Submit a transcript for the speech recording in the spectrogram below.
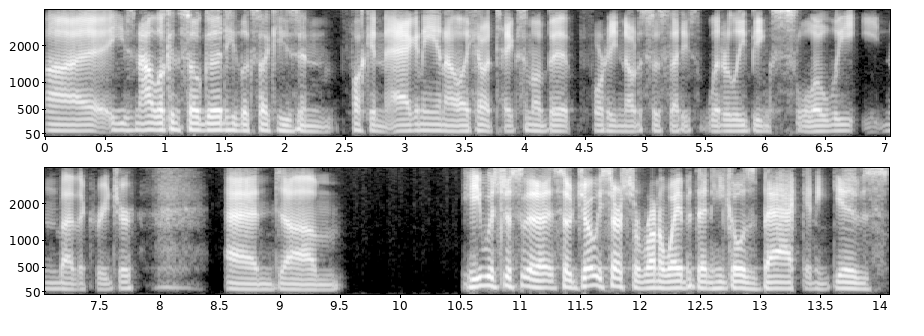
Uh, he's not looking so good. He looks like he's in fucking agony, and I like how it takes him a bit before he notices that he's literally being slowly eaten by the creature. And um, he was just gonna. So Joey starts to run away, but then he goes back and he gives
